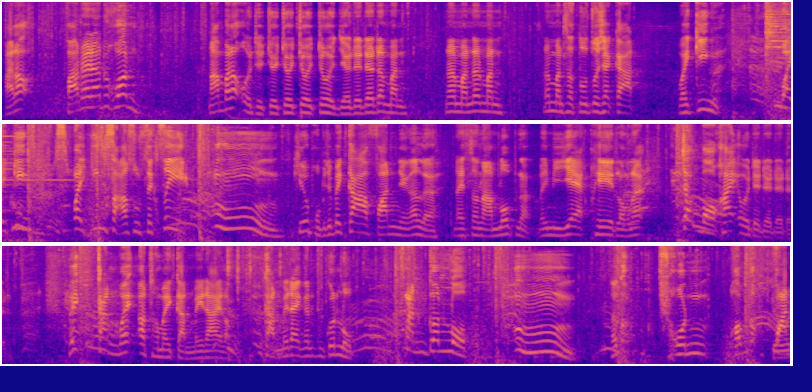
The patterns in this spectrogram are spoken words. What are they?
ไปแล้วฝากด้วยนะทุกคนนำไปแล้วโอ้ยเจอเจอเจอเจอเจอเดี๋ยวเดี๋ยวเดี๋ยวนั่นมันนั่นมันนั่นมันนั่นมันศัตรูตัวฉกาจไวกิ้งไวกิ้ง ไวกิ้งสาวสุดเซ็กซี่ อืมคิดว่าผมจะไม่กล้าฟันอย่างนั้นเหรอ ในสนามรบน่ะไม่มีแยกเพศหรอกนะ จะบอกให้โอ้ยเดี๋ยวเดี๋ยวเดี๋ยวเฮ้ยกันไว้ เอาทำไมกันไม่ได้หรอก กันไม่ได้งั้นกูก็หลบกันก็หลบ อืมแล้วก็ชนพร้อมกับฟัน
